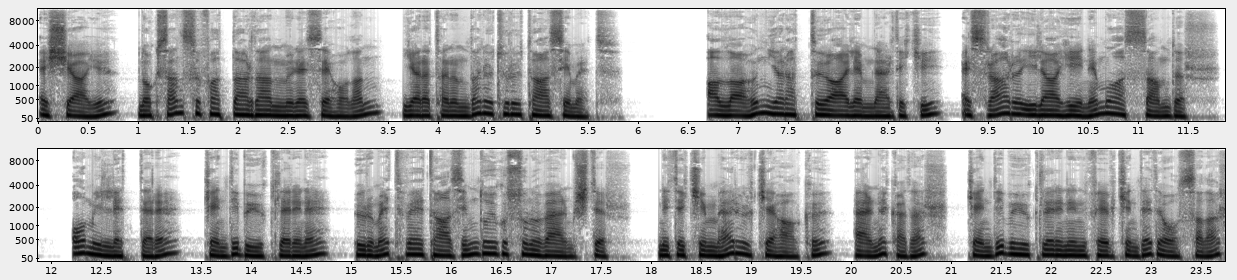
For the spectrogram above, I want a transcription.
Eşyayı noksan sıfatlardan münezzeh olan yaratanından ötürü tasim et. Allah'ın yarattığı alemlerdeki esrar-ı ilahi ne muassamdır. O milletlere, kendi büyüklerine hürmet ve tazim duygusunu vermiştir. Nitekim her ülke halkı her ne kadar kendi büyüklerinin fevkinde de olsalar,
